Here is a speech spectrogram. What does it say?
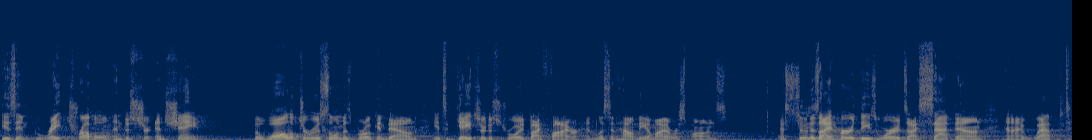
is in great trouble and, dis- and shame. The wall of Jerusalem is broken down, its gates are destroyed by fire. And listen how Nehemiah responds. As soon as I heard these words, I sat down and I wept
